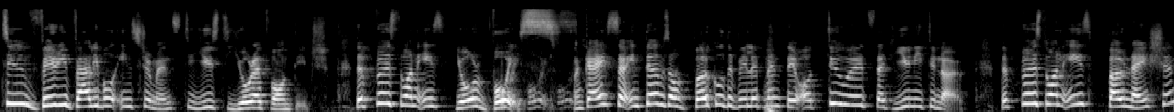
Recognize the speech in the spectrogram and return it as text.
two very valuable instruments to use to your advantage. The first one is your voice. Okay, so in terms of vocal development, there are two words that you need to know. The first one is phonation,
